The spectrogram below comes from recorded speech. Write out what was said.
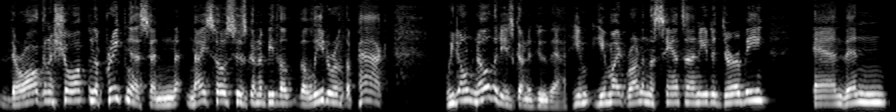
they're all going to show up in the Preakness and Nysos is going to be the, the leader of the pack. We don't know that he's going to do that. He, he might run in the Santa Anita Derby and then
